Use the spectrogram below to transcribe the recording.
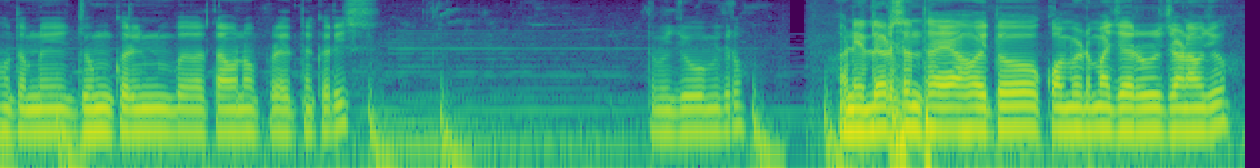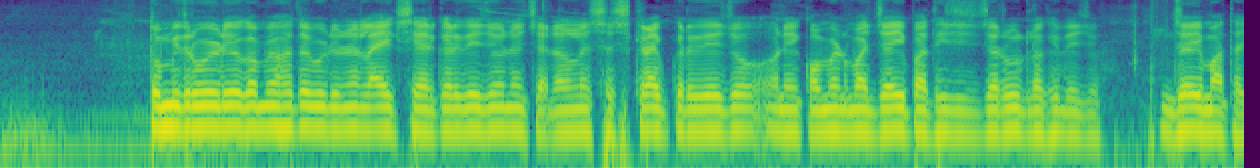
હું તમને ઝૂમ કરીને બતાવવાનો પ્રયત્ન કરીશ. તમે જુઓ મિત્રો. અને દર્શન થયા હોય તો કોમેન્ટમાં જરૂર જણાવજો. તો મિત્રો, વીડિયો ગમ્યો હોય તો વિડીયોને લાઇક શેર કરી દેજો અને ચેનલને સબસ્ક્રાઈબ કરી દેજો અને કોમેન્ટમાં જય પાથીજી જરૂર લખી દેજો. જય માતાજી.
